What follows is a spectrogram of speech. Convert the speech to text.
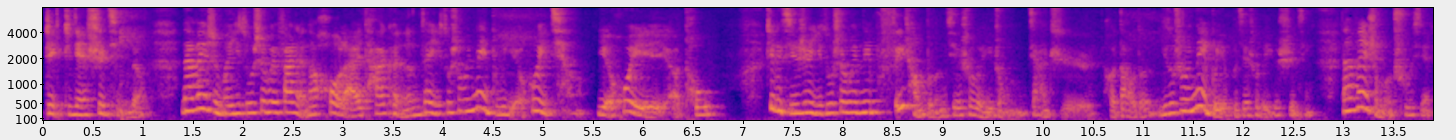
这这件事情的。那为什么彝族社会发展到后来，他可能在彝族社会内部也会抢，也会呃偷？这个其实是彝族社会内部非常不能接受的一种价值和道德，彝族社会内部也不接受的一个事情。但为什么出现？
